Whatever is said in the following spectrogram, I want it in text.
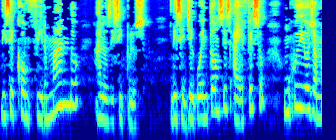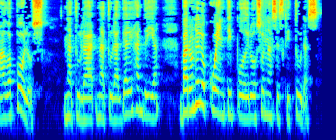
Dice, confirmando a los discípulos. Dice, llegó entonces a Éfeso un judío llamado Apolos, natural, natural de Alejandría, varón elocuente y poderoso en las escrituras.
